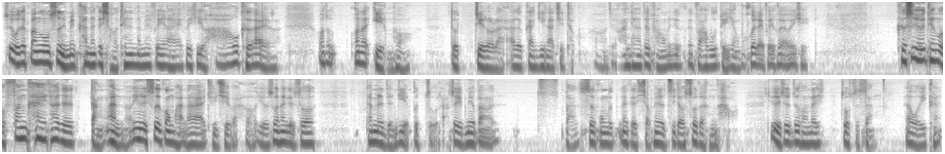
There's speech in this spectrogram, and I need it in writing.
所以我在办公室里面看那个小天在那边飞来飞去，好可爱啊！我都我那影哈都接落来，啊都赶紧拿起头啊，就按他在旁边就跟发蝴蝶一样飞来飞飞来飞去。可是有一天我翻开他的档案哦，因为社工盘来来去去吧，哦，有时候那个时候他们的人力也不足了，所以没有办法把社工的那个小朋友资料收的很好。就有时候就放在桌子上，那我一看，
